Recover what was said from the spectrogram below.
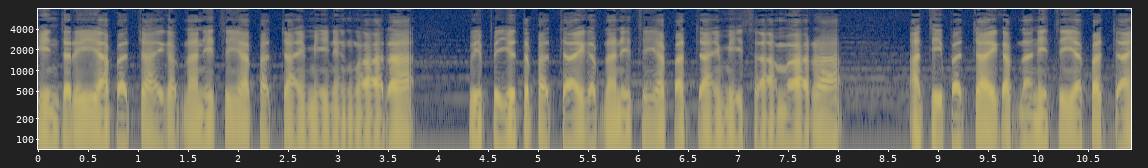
อินตรียปัจจัยกับนานิสยปัจจัยมีหนึ่งวาระ วิปยุตตปัจจัยกับนานิสยปัจจัยมีสามวาระอธิปัจจัยกับนานิสยปัจจัย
